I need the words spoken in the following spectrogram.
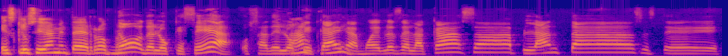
exclusivamente de ropa. No, de lo que sea, o sea, de lo ah, que caiga, muebles de la casa, plantas, este,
